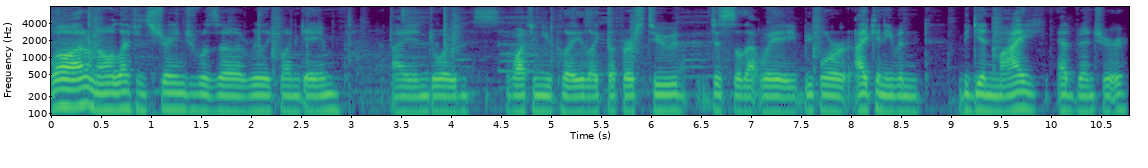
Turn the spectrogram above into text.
Well, I don't know. Life is Strange was a really fun game. I enjoyed watching you play like the first two, just so that way before I can even begin my adventure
